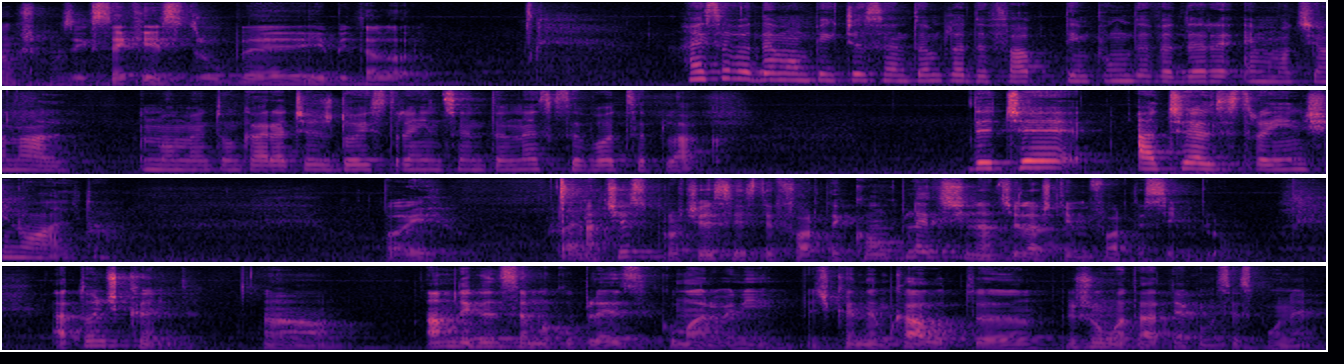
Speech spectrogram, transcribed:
nu știu cum zic, sechestru pe iubita lor. Hai să vedem un pic ce se întâmplă de fapt din punct de vedere emoțional în momentul în care acești doi străini se întâlnesc, se văd, se plac. De ce acel străin și nu altul? Păi, păi, acest proces este foarte complex și în același timp foarte simplu. Atunci când uh, am de gând să mă cuplez, cum ar veni, deci când îmi caut uh, jumătatea, cum se spune,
